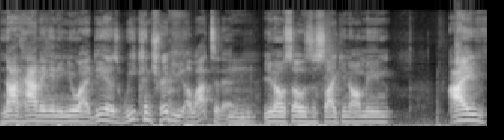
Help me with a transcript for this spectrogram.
not having any new ideas. We contribute a lot to that. Mm-hmm. You know, so it's just like you know, I mean, I've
